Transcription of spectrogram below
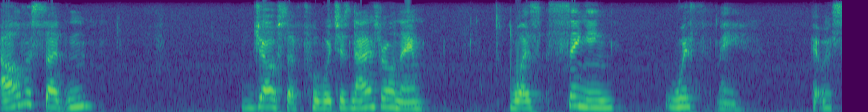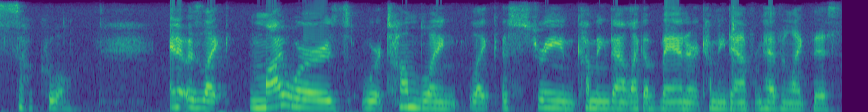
all of a sudden, Joseph, who, which is not his real name, was singing with me. It was so cool. And it was like my words were tumbling like a stream coming down, like a banner coming down from heaven, like this.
